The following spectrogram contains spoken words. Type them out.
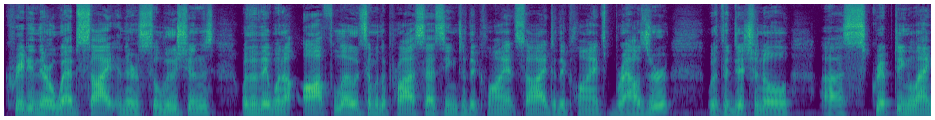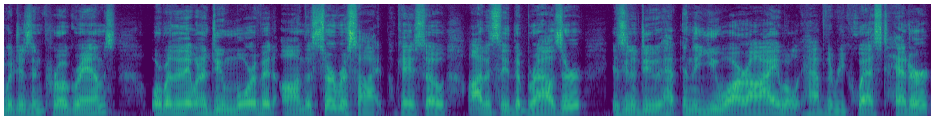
creating their website and their solutions, whether they want to offload some of the processing to the client side, to the client's browser with additional uh, scripting languages and programs, or whether they want to do more of it on the server side. Okay, so obviously the browser is going to do in the URI will have the request header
